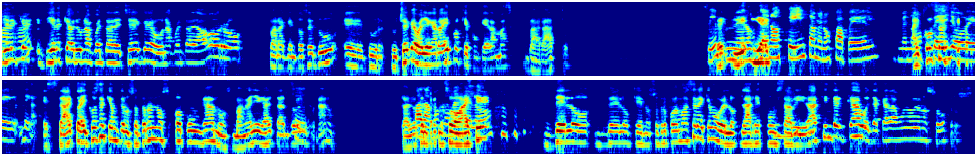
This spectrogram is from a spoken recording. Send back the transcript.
Tienes que, tienes que abrir una cuenta de cheque o una cuenta de ahorro para que entonces tú, eh, tu, cheque va a llegar ahí porque, porque era más barato. Sí, menos, tinta, menos papel, menos sello de, Exacto, hay cosas que aunque nosotros nos opongamos, van a llegar tarde o temprano hay que, de lo, de lo que nosotros podemos hacer, hay que moverlo. La responsabilidad, al fin del cabo, es de cada uno de nosotros,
